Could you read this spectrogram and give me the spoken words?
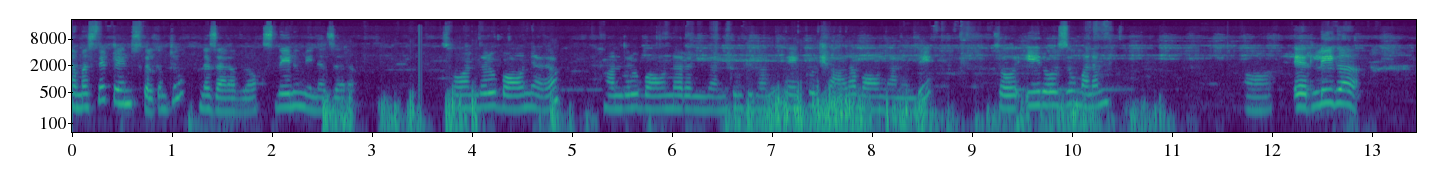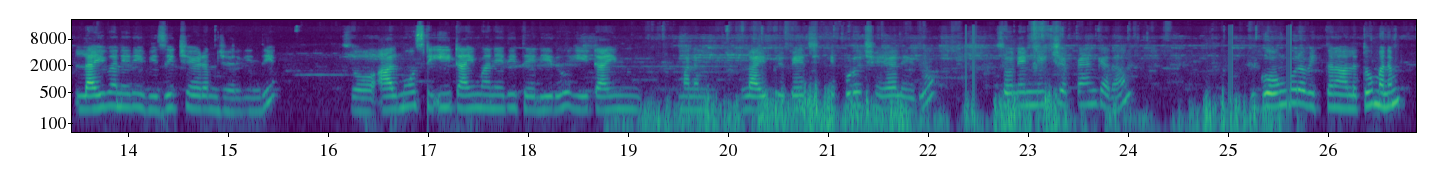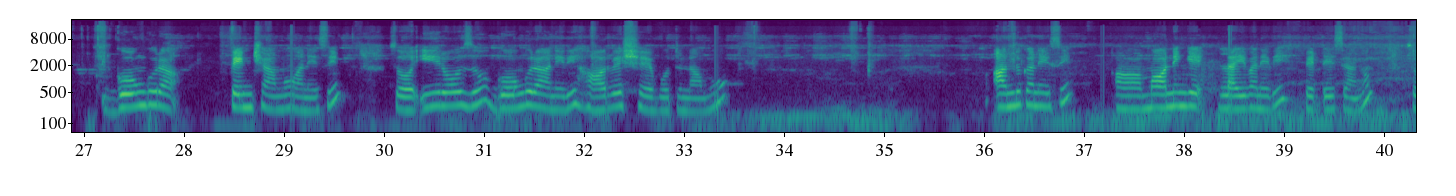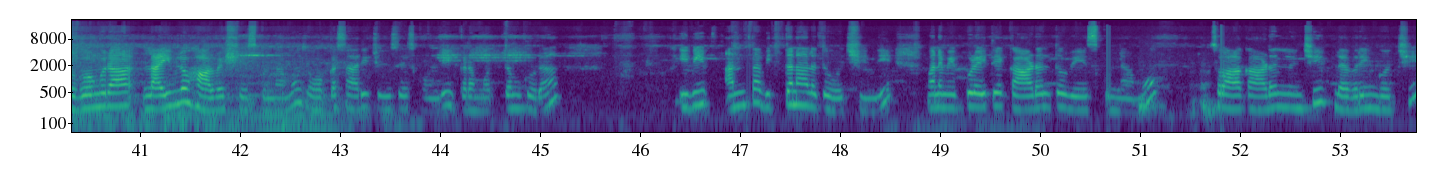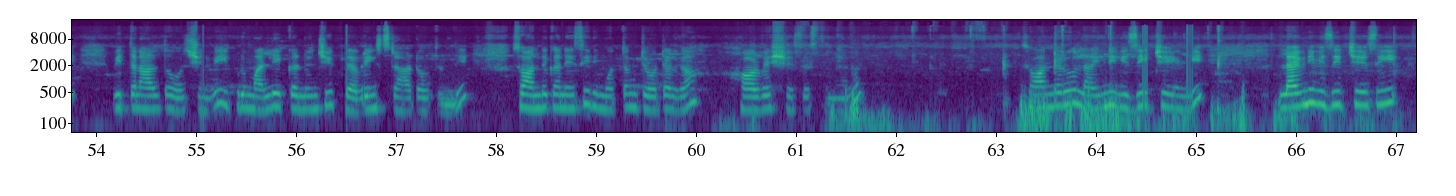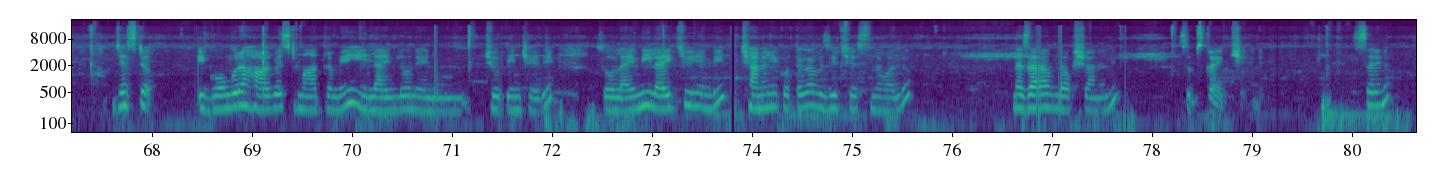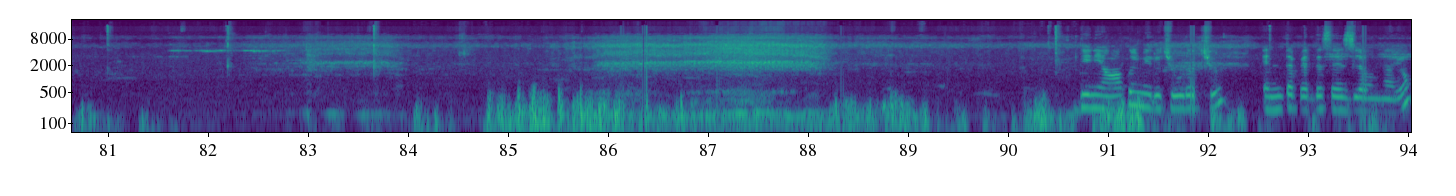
నమస్తే friends welcome to Nazara blogs నేను మీ నజారా. సో అందరూ బాగున్నారా? అందరూ బాగున్నారని అనుకుంటున్నాను. నేను కూడా చాలా బాగున్నానండి. సో ఈరోజు మనం ఎర్లీగా లైవ్ అనేది విజిట్ చేయడం జరిగింది. సో ఆల్మోస్ట్ ఈ టైం అనేది తెలియదు ఈ టైం మనం లైవ్ ప్రిపేర్ ఎప్పుడూ చేయలేదు. సో నేను మీకు చెప్పాను కదా గోంగూర విత్తనాలతో మనం గోంగూర పెంచాము అనేసి. సో ఈరోజు గోంగూర అనేది హార్వెస్ట్ చేయబోతున్నాము. అందుకనేసి మార్నింగే లైవ్ అనేది పెట్టేశాను. సో గోంగూర లైవ్లో హార్వెస్ట్ చేసుకున్నాము సో ఒక్కసారి చూసేసుకోండి. ఇక్కడ మొత్తం కూడా ఇవి అంత విత్తనాలతో వచ్చింది. మనం ఎప్పుడైతే కాడలతో వేసుకున్నామో సో ఆ కాడల నుంచి ఫ్లవరింగ్ వచ్చి విత్తనాలతో వచ్చినవి. ఇప్పుడు మళ్ళీ ఇక్కడ నుంచి ఫ్లవరింగ్ స్టార్ట్ అవుతుంది. సో అందుకనేసి ఇది మొత్తం టోటల్గా హార్వెస్ట్ చేసేస్తున్నాను సో అందరూ లైవ్ని విజిట్ చేయండి. లైవ్ని విజిట్ చేసి జస్ట్ ఈ గోంగూర హార్వెస్ట్ మాత్రమే ఈ లైవ్లో నేను చూపించేది. సో లైవ్ని లైక్ చేయండి. ఛానల్ని కొత్తగా విజిట్ చేస్తున్న వాళ్ళు నజారా బ్లాగ్ ఛానల్ని సబ్స్క్రైబ్ చేయండి. సరేనా? దీని ఆకులు మీరు చూడొచ్చు. ఎంత పెద్ద సైజులో ఉన్నాయో.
